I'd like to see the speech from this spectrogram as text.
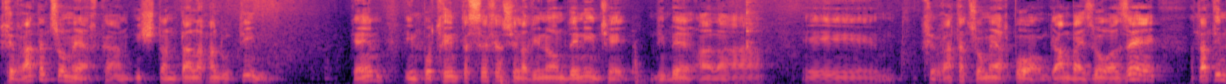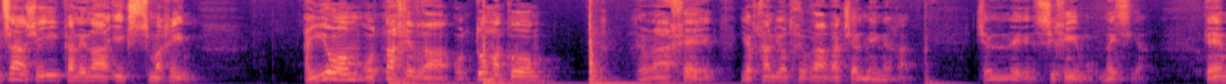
חברת הצומח כאן השתנתה לחלוטין, כן? אם פותחים את הספר של אבינועם דנין שדיבר על אה, חברת הצומח פה, גם באזור הזה, אתה תמצא שהיא כללה איקס צמחים. היום אותה חברה, אותו מקום, חברה אחרת, היא הפכה להיות חברה רק של מין אחד, של אה, שיחים או שיח, כן?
